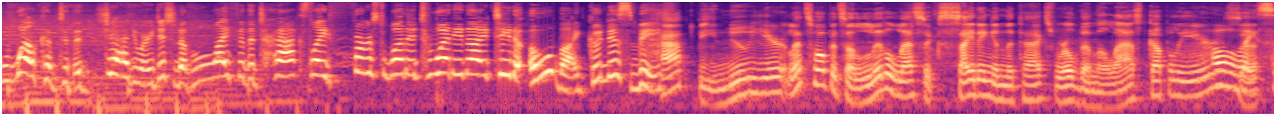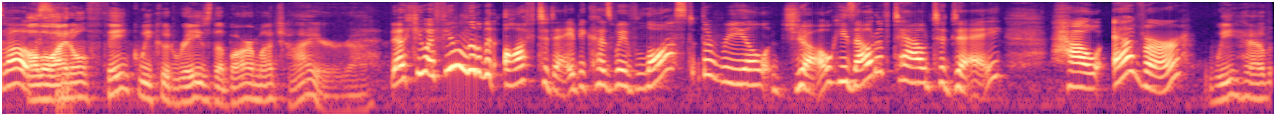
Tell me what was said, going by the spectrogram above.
Welcome to the January edition of Life in the Tax Lane, first one in 2019. Oh my goodness me. Happy New Year. Let's hope it's a little less exciting in the tax world than the last couple of years. Holy smokes. Although I don't think we could raise the bar much higher. Uh, Now, Hugh, I feel a little bit off today because we've lost the real Joe. He's out of town today. However, we have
